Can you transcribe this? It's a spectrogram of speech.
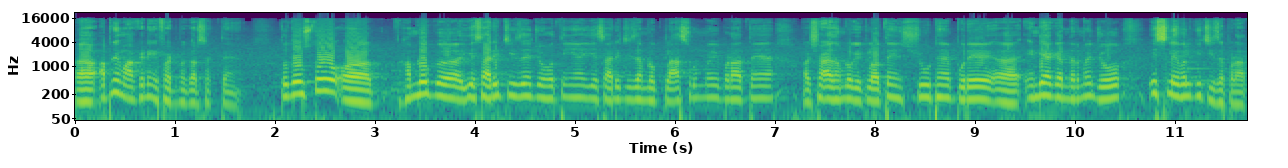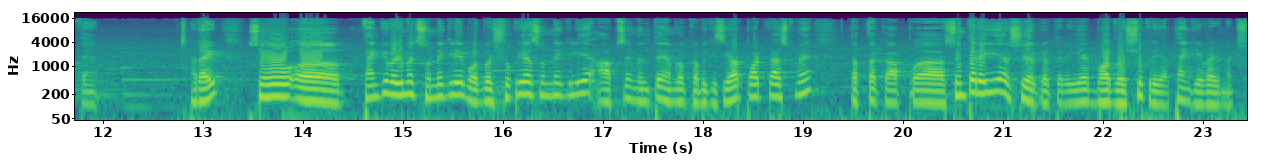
अपने मार्केटिंग एफर्ट में कर सकते हैं। तो दोस्तों हम लोग ये सारी चीज़ें जो होती हैं, ये सारी चीज़ें हम लोग क्लासरूम में भी पढ़ाते हैं और शायद हम लोग इकलौते इंस्टीट्यूट हैं पूरे इंडिया के अंदर में जो इस लेवल की चीज़ें पढ़ाते हैं। Right so thank you very much सुनने के लिए, बहुत बहुत शुक्रिया सुनने के लिए। आपसे मिलते हैं हम लोग कभी किसी और पॉडकास्ट में। तब तक आप सुनते रहिए और शेयर करते रहिए। बहुत बहुत शुक्रिया। थैंक यू वेरी मच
